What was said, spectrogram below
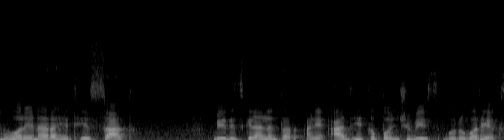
वर येणार आहेत हे सात. बेरीज केल्यानंतर आणि अधिक पंचवीस बरोबर एक्स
